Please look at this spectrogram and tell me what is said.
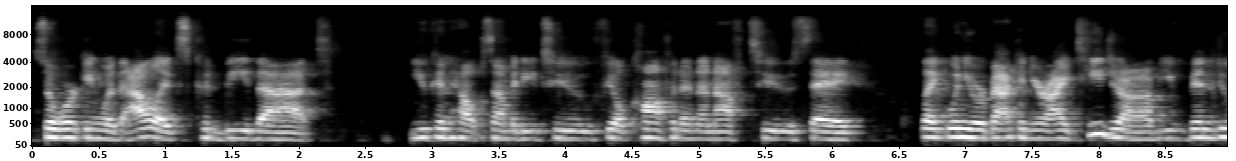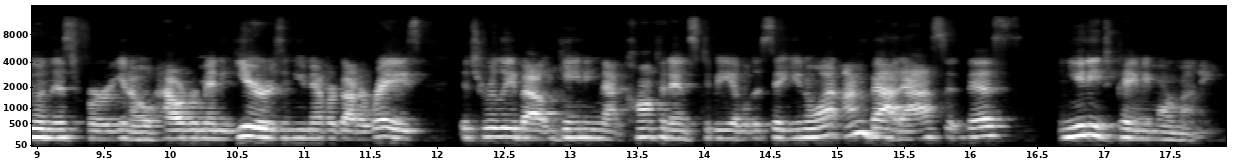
So working with Alex could be that you can help somebody to feel confident enough to say, like when you were back in your IT job, you've been doing this for, you know, however many years and you never got a raise. It's really about gaining that confidence to be able to say, you know what, I'm badass at this and you need to pay me more money.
